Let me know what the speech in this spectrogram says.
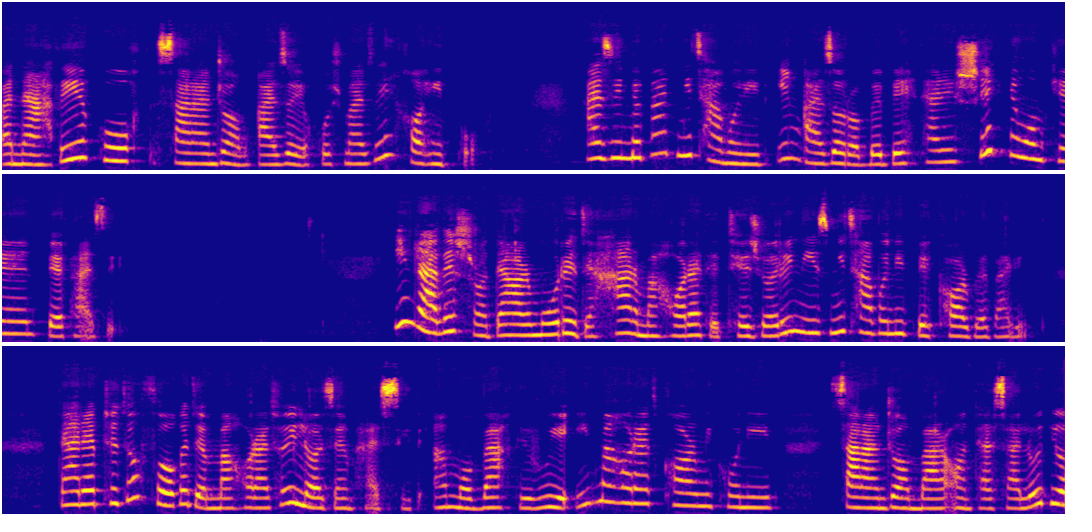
و نحوه پخت سرانجام غذای خوشمزه خواهید پخت. از این به بعد می توانید این غذا را به بهترین شکل ممکن بپزید. این روش را در مورد هر مهارت تجاری نیز می توانید به کار ببرید. در ابتدا فاقد مهارت های لازم هستید اما وقتی روی این مهارت کار می کنید سرانجام بر آن تسلط یا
